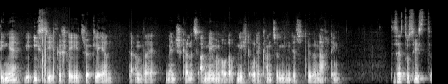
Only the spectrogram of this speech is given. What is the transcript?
Dinge, wie ich sie verstehe, zu erklären. Der andere Mensch kann es annehmen oder auch nicht oder kann zumindest drüber nachdenken. Das heißt, du siehst,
